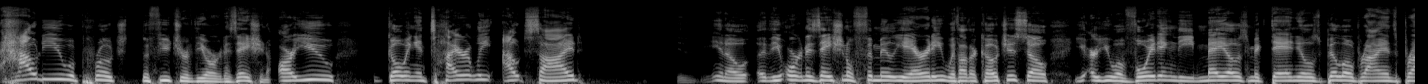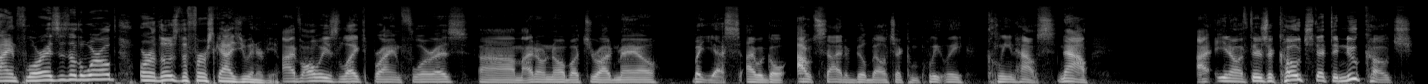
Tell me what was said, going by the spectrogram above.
How do you approach the future of the organization? Are you going entirely outside? You know the organizational familiarity with other coaches. So, are you avoiding the Mayos, McDaniels, Bill O'Brien's, Brian Flores's of the world, or are those the first guys you interview? I've always liked Brian Flores. Um, I don't know about Jerod Mayo, but yes, I would go outside of Bill Belichick completely, clean house. Now, I, you know, if there's a coach that the new coach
